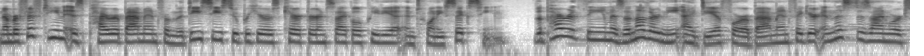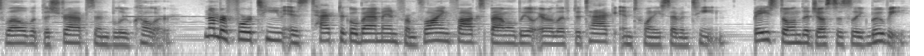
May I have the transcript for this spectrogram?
Number 15 is Pirate Batman from the DC Superheroes Character Encyclopedia in 2016. The pirate theme is another neat idea for a Batman figure, and this design works well with the straps and blue color. Number 14 is Tactical Batman from Flying Fox Batmobile Airlift Attack in 2017 based on the Justice League movie.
